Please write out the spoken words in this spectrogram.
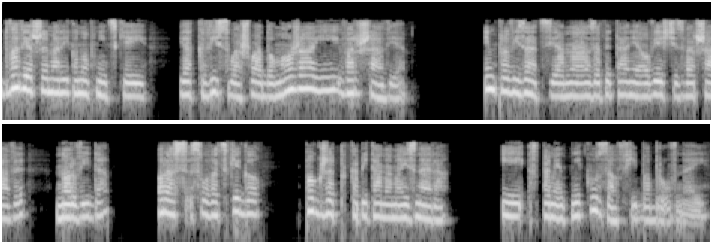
dwa wiersze Marii Konopnickiej, jak Wisła szła do morza i Warszawie, improwizacja na zapytanie o wieści z Warszawy, Norwida oraz słowackiego Pogrzeb kapitana Meisnera i w pamiętniku Zofii Bobrównej.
